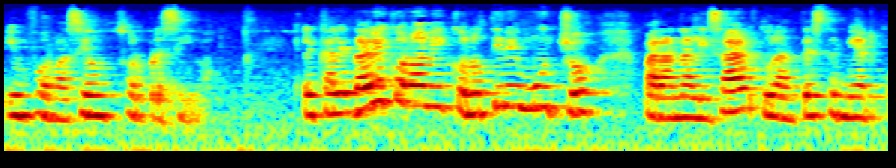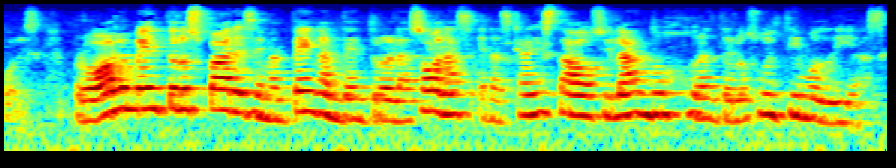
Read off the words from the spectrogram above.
información sorpresiva. El calendario económico no tiene mucho para analizar durante este miércoles. Probablemente los pares se mantengan dentro de las zonas en las que han estado oscilando durante los últimos días.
